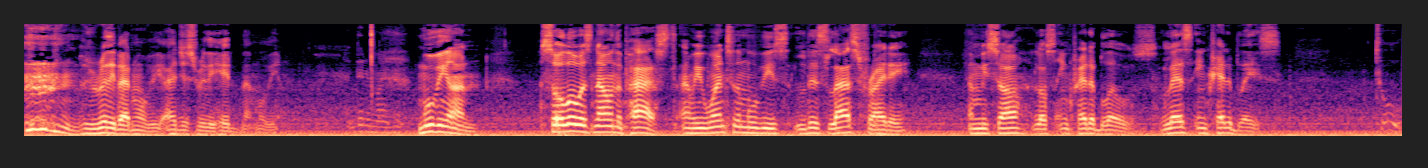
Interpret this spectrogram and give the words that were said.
was a really bad movie. I just really hated that movie. I didn't mind it. Moving on, Solo is now in the past, and we went to the movies this last Friday, and we saw Los Incredibles, Les Incredibles, Two.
